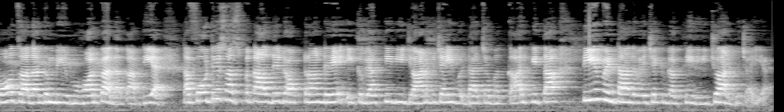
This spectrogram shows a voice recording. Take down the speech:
ਬਹੁਤ ਜ਼ਿਆਦਾ ਗੰਭੀਰ ਮਾਹੌਲ ਪੈਦਾ ਕਰਦੀ ਹੈ। ਤਾਂ ਫੋਰਟਿਸ ਹਸਪਤਾਲ ਦੇ ਡਾਕਟਰਾਂ ਨੇ ਇੱਕ ਵਿਅਕਤੀ ਦੀ ਜਾਨ ਬਚਾਈ, ਵੱਡਾ ਚਮਤਕਾਰ ਕੀਤਾ। 30 ਮਿੰਟਾਂ ਦੇ ਵਿੱਚ ਇੱਕ ਵਿਅਕਤੀ ਦੀ ਜਾਨ ਬਚਾਈ ਹੈ।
